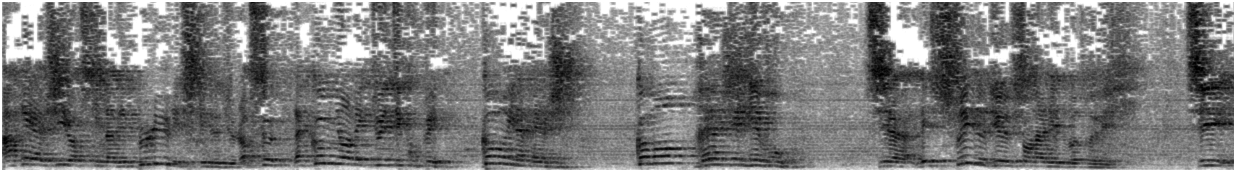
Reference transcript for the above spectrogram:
a réagi lorsqu'il n'avait plus l'Esprit de Dieu, lorsque la communion avec Dieu était coupée. Comment il a réagi? Comment réagiriez-vous si l'Esprit de Dieu s'en allait de votre vie? Si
